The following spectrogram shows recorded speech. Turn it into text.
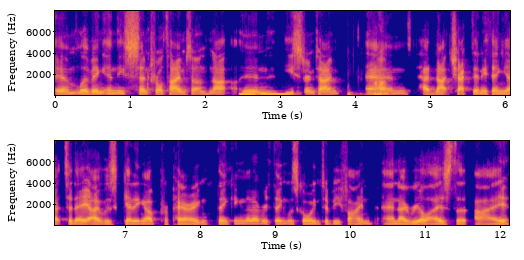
am living in the central time zone, not in Eastern time, Uh-huh. and had not checked anything yet today. I was getting up, preparing, thinking that everything was going to be fine, and I realized that I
